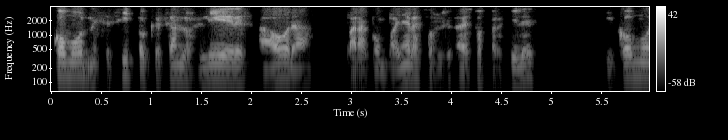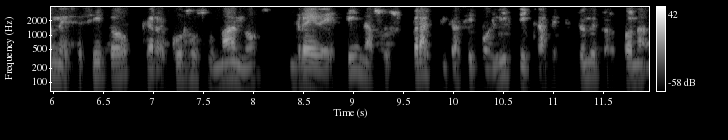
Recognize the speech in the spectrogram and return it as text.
cómo necesito que sean los líderes ahora para acompañar a estos, perfiles y cómo necesito que recursos humanos redefina sus prácticas y políticas de gestión de personas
